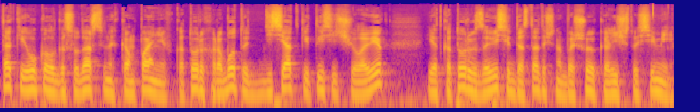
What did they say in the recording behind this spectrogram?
так и около государственных компаний, в которых работают десятки тысяч человек и от которых зависит достаточно большое количество семей.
